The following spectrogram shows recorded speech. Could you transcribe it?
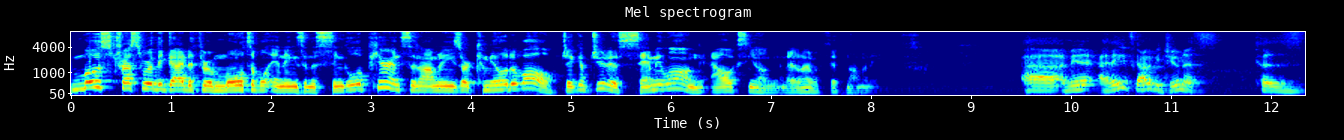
Most trustworthy guy to throw multiple innings in a single appearance, the nominees are Camilo Doval, Jacob Junis, Sammy Long, Alex Young, and I don't have a fifth nominee. Uh, I mean, I think it's got to be Junis because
